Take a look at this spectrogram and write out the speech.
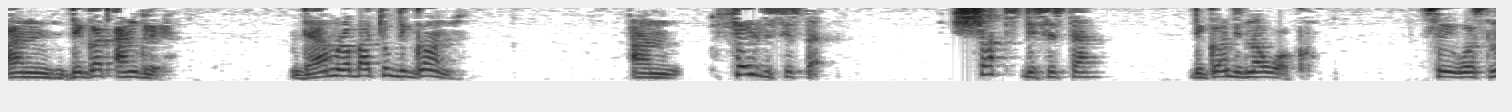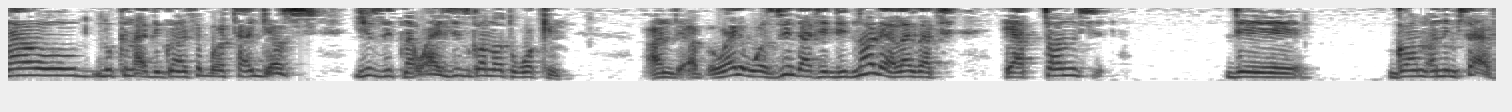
and they got angry. The armed robber took the gun and faced the sister, shot the sister. The gun did not work. So he was now looking at the gun and said, But I just used it now. Why is this gun not working? And uh, while he was doing that, he did not realize that he had turned the gun on himself.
